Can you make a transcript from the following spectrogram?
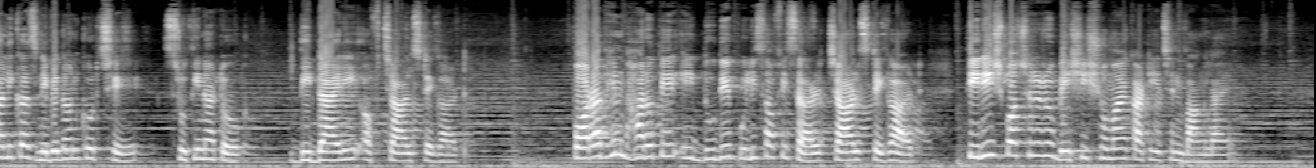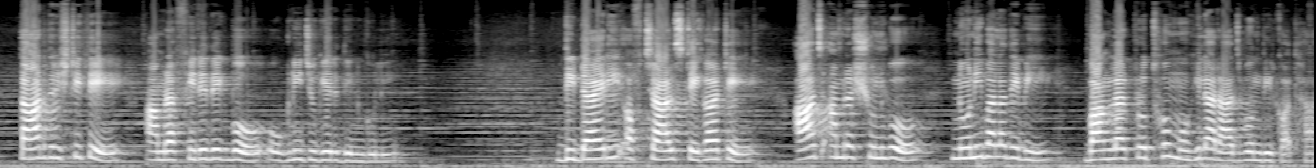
বালিকাজ নিবেদন করছে শ্রুতি নাটক the diary of Charles Tegart. পরাধীন ভারতের এই দুদে পুলিশ অফিসার চার্লস টেগার্ট তিরিশ বছরেরও বেশি সময় কাটিয়েছেন বাংলায়। তার দৃষ্টিতে আমরা ফিরে দেখব অগ্নিযুগের দিনগুলি। দি ডায়েরি অফ চার্লস টেগার্টে আজ আমরা শুনব ননিবালা দেবী বাংলার প্রথম মহিলা রাজবন্দির কথা।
